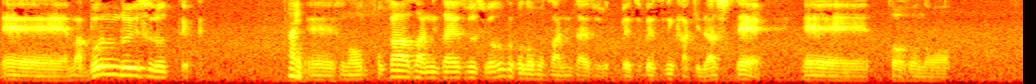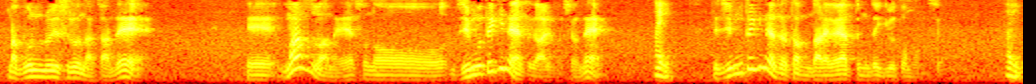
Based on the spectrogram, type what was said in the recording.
えー、まあ分類するっていうね。はいえー、そのお母さんに対する仕事と子供さんに対する別々に書き出して、えー、っとそのまあ、分類する中で、えー、まずはねその事務的なやつがありますよね、はい、で事務的なやつは多分誰がやってもできると思うんですよ、はい、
